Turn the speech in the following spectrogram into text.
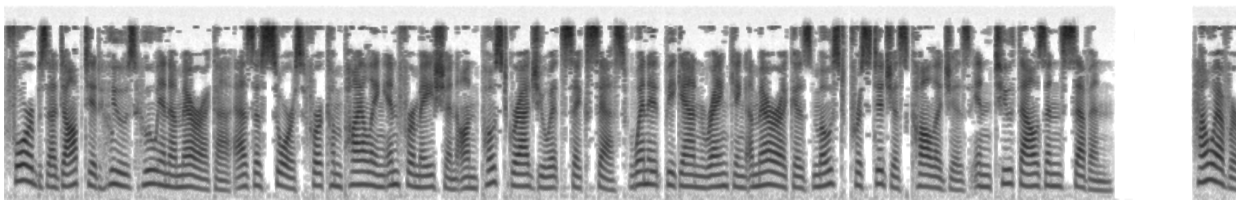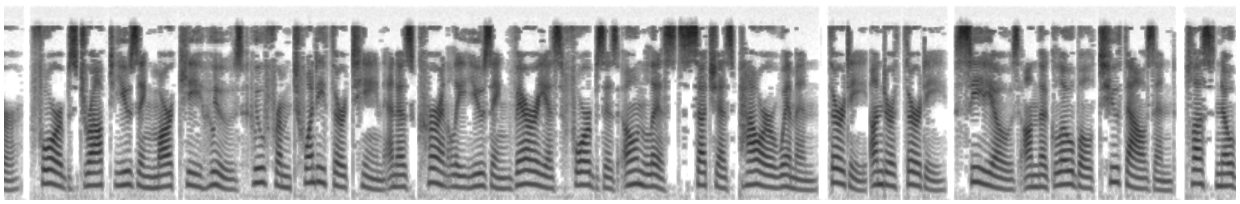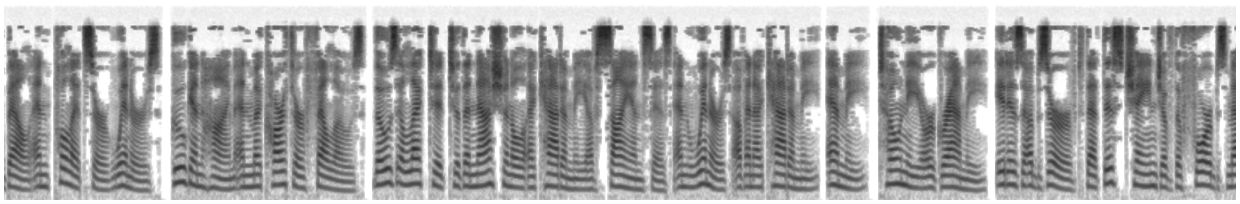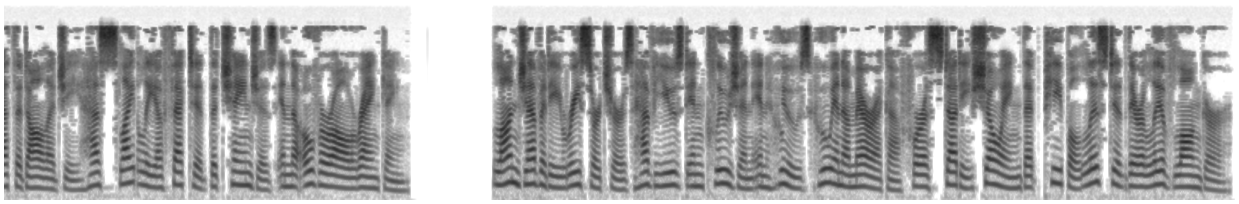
Forbes adopted Who's Who in America as a source for compiling information on postgraduate success when it began ranking America's most prestigious colleges in 2007. However, Forbes dropped using Marquis Who's Who from 2013 and is currently using various Forbes's own lists such as Power Women, 30 under 30 CEOs on the Global 2000, plus Nobel and Pulitzer winners, Guggenheim and MacArthur Fellows, those elected to the National Academy of Sciences and winners of an Academy, Emmy, Tony or Grammy. It is observed that this change of the Forbes methodology has slightly affected the changes in the overall ranking. Longevity researchers have used inclusion in Who's Who in America for a study showing that people listed there live longer.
